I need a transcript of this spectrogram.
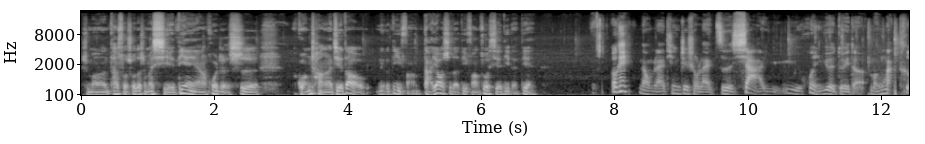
什么他所说的什么鞋店呀，或者是广场啊、街道那个地方打钥匙的地方做鞋底的店。OK，那我们来听这首来自夏雨玉混乐队的《蒙马特》。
